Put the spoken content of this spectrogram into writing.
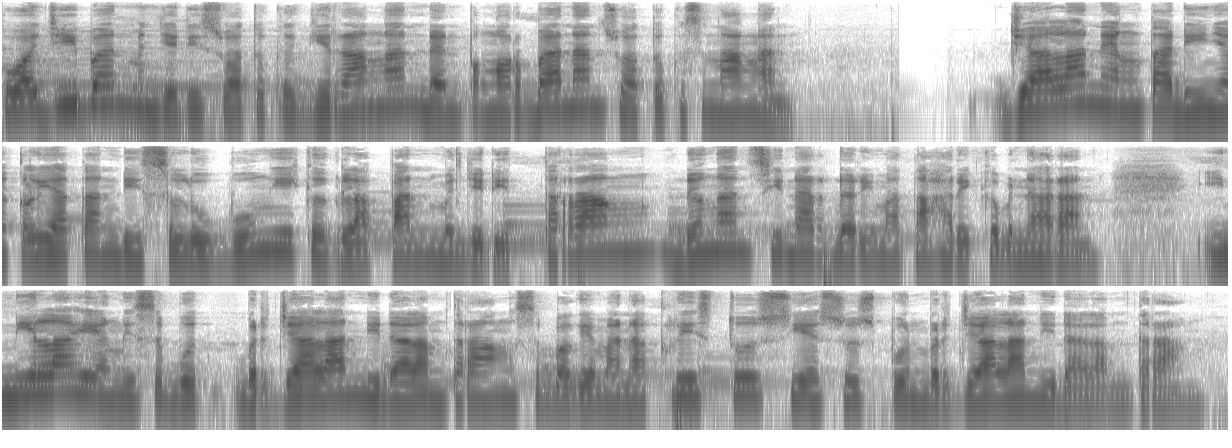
Kewajiban menjadi suatu kegirangan dan pengorbanan suatu kesenangan. Jalan yang tadinya kelihatan diselubungi kegelapan menjadi terang dengan sinar dari matahari kebenaran. Inilah yang disebut berjalan di dalam terang sebagaimana Kristus Yesus pun berjalan di dalam terang.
